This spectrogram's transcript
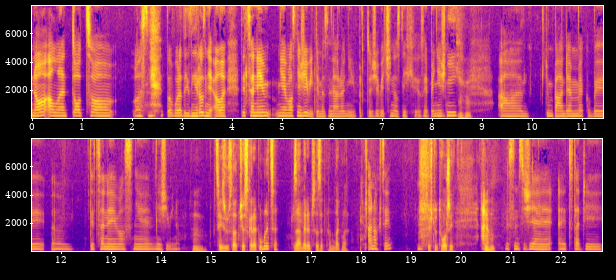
No, ale to, co vlastně, to bude teď znít hrozně, ale ty ceny mě vlastně živí, ty mezinárodní, protože většina z nich je peněžních mm-hmm. a tím pádem jakoby eh, ty ceny vlastně mě živí. No. Hmm. Chceš zůstat v České republice? Závěrem se zeptám takhle. Ano, chci. Chceš tu tvořit? Ano, mhm. myslím si, že je to tady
